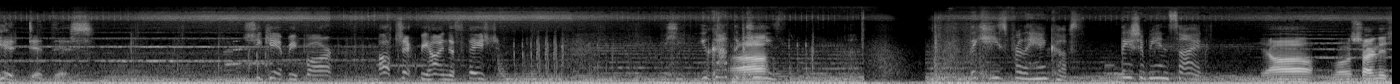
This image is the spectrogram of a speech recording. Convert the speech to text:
Kid did this. She can't be far. I'll check behind the station. You got the Ah. keys. The keys for the handcuffs. They should be inside. Ja, wahrscheinlich,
